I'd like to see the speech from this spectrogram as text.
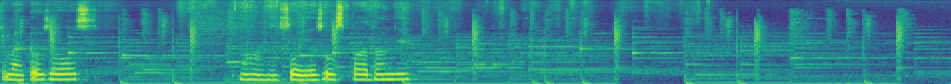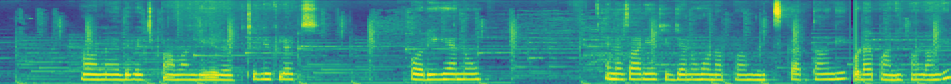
ਟੋਮੈਟੋ ਸੌਸ ਔਰ ਸੋਇਆ ਸੌਸ ਪਾ ਦਾਂਗੇ। ਹੁਣ ਇਹਦੇ ਵਿੱਚ ਪਾਵਾਂਗੇ ਰੈਡ ਚਿਲੀ ਫਲੇਕਸ ਓਰੀਗੈਨੋ ਇਹਨਾਂ ਸਾਰੀਆਂ ਚੀਜ਼ਾਂ ਨੂੰ ਹੁਣ ਆਪਾਂ ਮਿਕਸ ਕਰ ਦਾਂਗੇ ਥੋੜਾ ਪਾਣੀ ਪਾ ਲਾਂਗੇ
